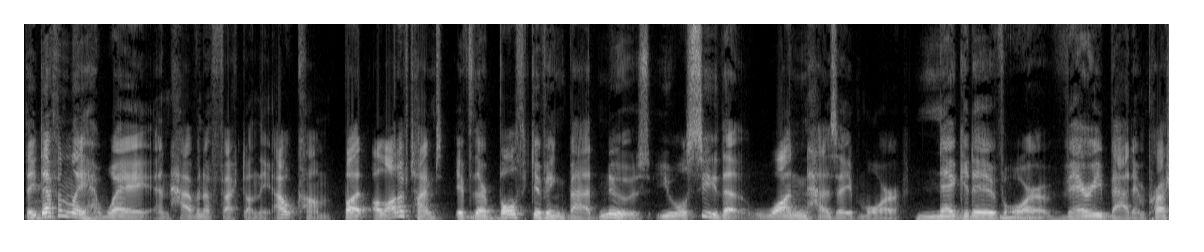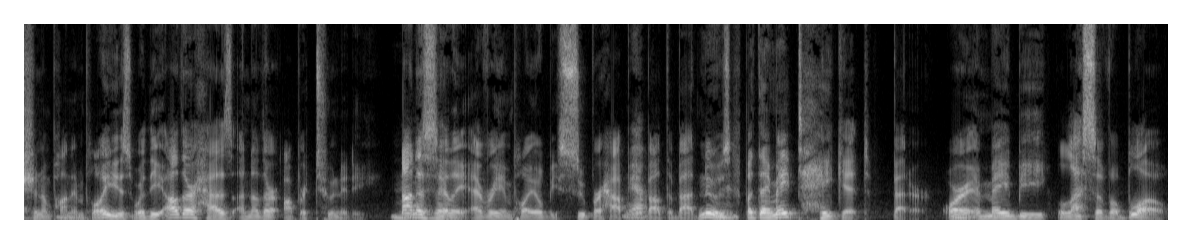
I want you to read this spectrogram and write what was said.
They mm-hmm. definitely weigh and have an effect on the outcome. But a lot of times, if they're both giving bad news, you will see that one has a more negative mm-hmm. or very bad impression upon employees, where the other has another opportunity. Mm-hmm. Not necessarily every employee will be super happy yeah. about the bad news, mm-hmm. but they may take it better or mm. it may be less of a blow.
